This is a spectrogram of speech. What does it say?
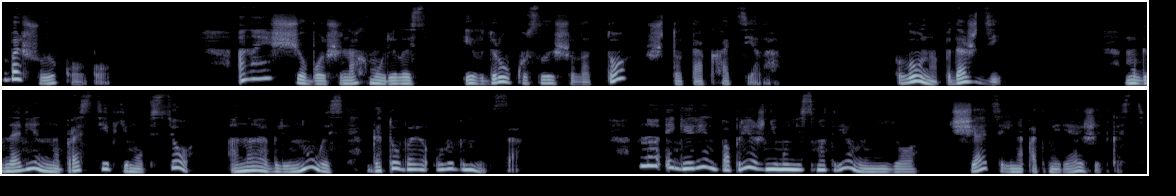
в большую колбу. Она еще больше нахмурилась и вдруг услышала то, что так хотела. — Луна, подожди! Мгновенно простив ему все, она оглянулась, готовая улыбнуться. Но Эгерин по-прежнему не смотрел на нее, тщательно отмеряя жидкость.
